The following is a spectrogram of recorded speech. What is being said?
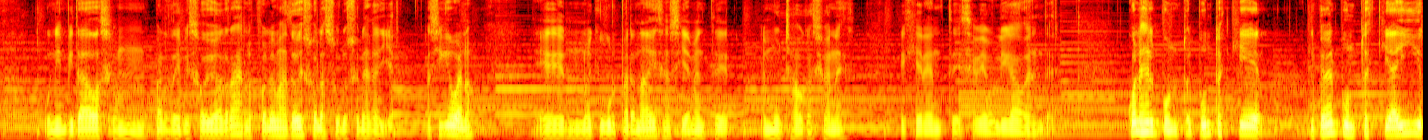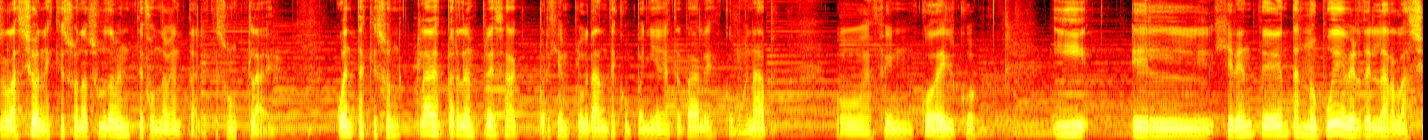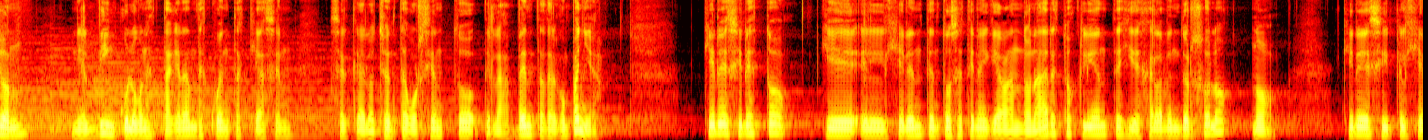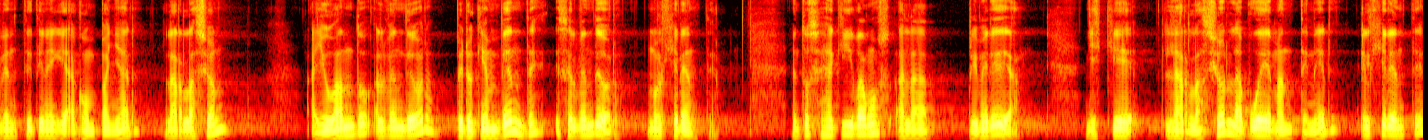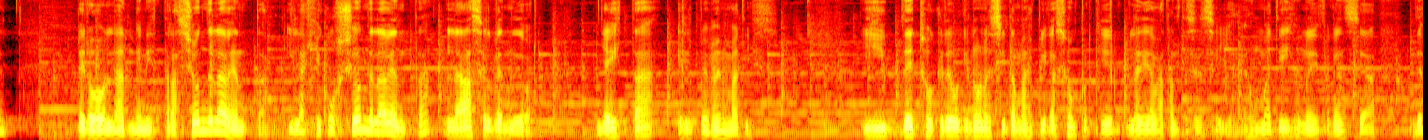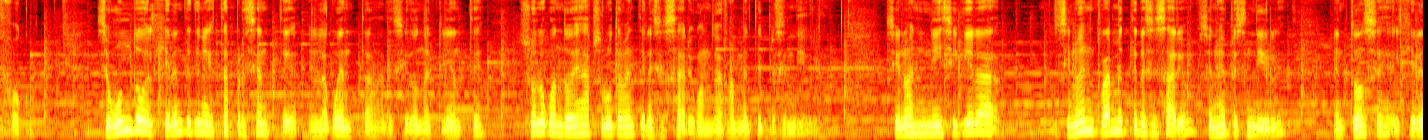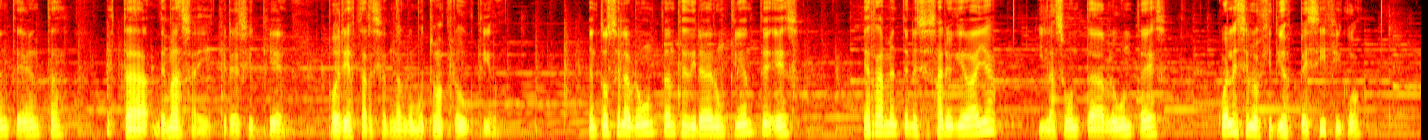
un invitado hace un par de episodios atrás, los problemas de hoy son las soluciones de ayer. Así que, bueno, eh, no hay que culpar a nadie, sencillamente en muchas ocasiones el gerente se ve obligado a vender. ¿Cuál es el punto? El punto es que, el primer punto es que hay relaciones que son absolutamente fundamentales, que son claves cuentas que son claves para la empresa, por ejemplo, grandes compañías estatales como ENAP o en fin, Codelco. Y el gerente de ventas no puede perder la relación ni el vínculo con estas grandes cuentas que hacen cerca del 80% de las ventas de la compañía. ¿Quiere decir esto que el gerente entonces tiene que abandonar estos clientes y dejar al vendedor solo? No. ¿Quiere decir que el gerente tiene que acompañar la relación? ayudando al vendedor, pero quien vende es el vendedor, no el gerente. Entonces aquí vamos a la primera idea, y es que la relación la puede mantener el gerente, pero la administración de la venta y la ejecución de la venta la hace el vendedor. Y ahí está el primer matiz. Y de hecho creo que no necesita más explicación porque la idea es bastante sencilla. Es un matiz, una diferencia de foco. Segundo, el gerente tiene que estar presente en la cuenta, es decir, donde el cliente, solo cuando es absolutamente necesario, cuando es realmente imprescindible. Si no es ni siquiera, si no es realmente necesario, si no es imprescindible, entonces el gerente de ventas está de más ahí. Quiere decir que podría estar haciendo algo mucho más productivo. Entonces la pregunta antes de ir a ver un cliente es, ¿es realmente necesario que vaya? Y la segunda pregunta es, ¿cuál es el objetivo específico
